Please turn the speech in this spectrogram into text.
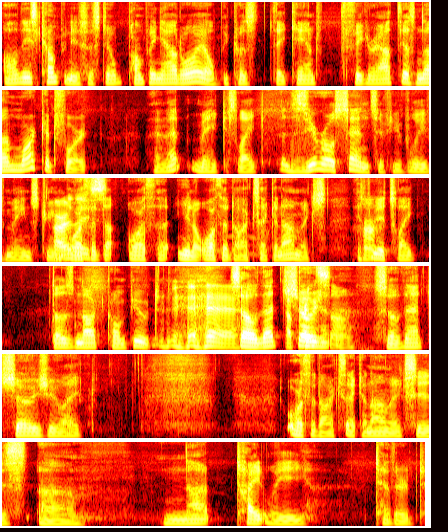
all these companies are still pumping out oil because they can't figure out there's no market for it. And that makes like zero sense if you believe mainstream Are they s- orthodox, ortho, you know, orthodox economics. It's, Huh. it's like does not compute. so that a shows song. so that shows you like orthodox economics is um, not tightly tethered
